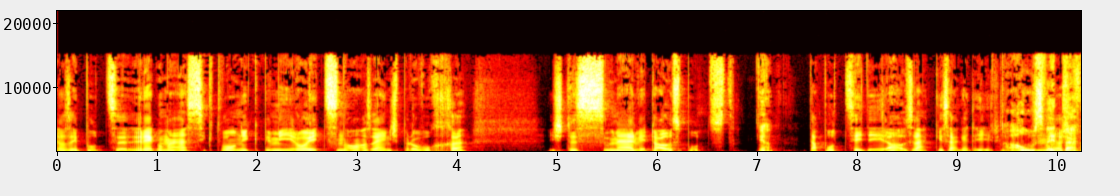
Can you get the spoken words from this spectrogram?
Also, ich putze regelmässig die Wohnung bei mir auch jetzt noch. Also, eins pro Woche ist das, und dann wird alles geputzt. Ja. Da putze ich dir alles weg, ich sage dir. Alles wird Du hast fast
